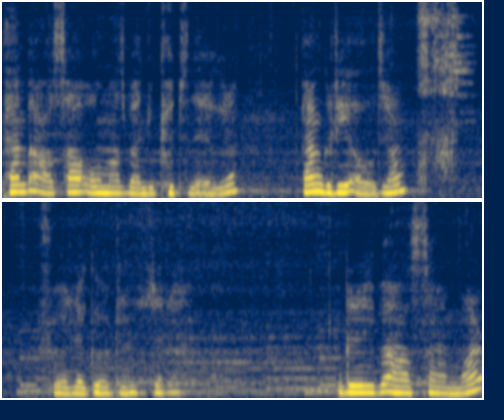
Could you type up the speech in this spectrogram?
pembe asa olmaz bence kötülere göre. Ben gri alacağım. Şöyle gördüğünüz üzere. Gri bir asam var.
